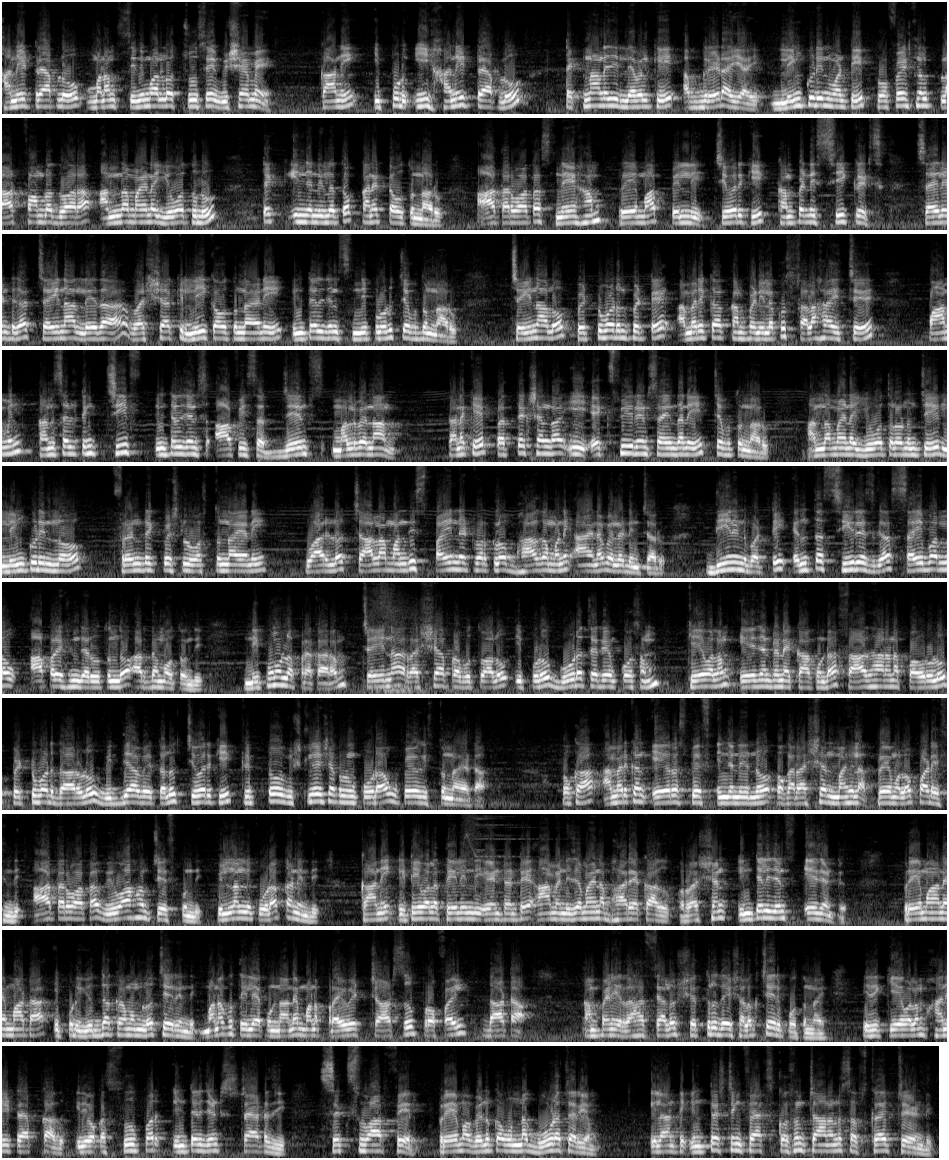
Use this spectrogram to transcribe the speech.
హనీ ట్రాప్లు మనం సినిమాల్లో చూసే విషయమే. కానీ ఇప్పుడు ఈ హనీ ట్రాప్లు టెక్నాలజీ లెవెల్కి అప్గ్రేడ్ అయ్యాయి. లింక్డ్ ఇన్ వంటి ప్రొఫెషనల్ ప్లాట్ఫామ్ల ద్వారా అందమైన యువతులు టెక్ ఇంజనీర్లతో కనెక్ట్ అవుతున్నారు. ఆ తర్వాత స్నేహం ప్రేమ పెళ్ళి చివరికి కంపెనీ సీక్రెట్స్ సైలెంట్గా చైనా లేదా రష్యాకి లీక్ అవుతున్నాయని ఇంటెలిజెన్స్ నిపుణులు చెబుతున్నారు. చైనాలో పెట్టుబడులు పెట్టే అమెరికా కంపెనీలకు సలహా ఇచ్చే Pamir consulting chief intelligence officer James Mulvenon తనకే ప్రత్యక్షంగా ఈ ఎక్స్పీరియన్స్ అయిందని చెబుతున్నారు. అందమైన యువతుల నుంచి లింక్డ్ఇన్లో ఫ్రెండ్ రిక్వెస్ట్లు వస్తున్నాయని వారిలో చాలామంది స్పై నెట్వర్క్లో భాగమని ఆయన వెల్లడించారు. దీనిని బట్టి ఎంత సీరియస్గా సైబర్ లవ్ ఆపరేషన్ జరుగుతుందో అర్థమవుతుంది. నిపుణుల ప్రకారం చైనా రష్యా ప్రభుత్వాలు ఇప్పుడు గూఢచర్యం కోసం కేవలం ఏజెంట్లనే కాకుండా సాధారణ పౌరులు పెట్టుబడిదారులు విద్యావేత్తలు చివరికి క్రిప్టో విశ్లేషకులను కూడా ఉపయోగిస్తున్నాయట. ఒక అమెరికన్ ఏరోస్పేస్ ఇంజనీర్ను ఒక రష్యన్ మహిళ ప్రేమలో పడేసింది. ఆ తర్వాత వివాహం చేసుకుంది. పిల్లల్ని కూడా కనింది. కానీ ఇటీవల తేలింది ఏంటంటే ఆమె నిజమైన భార్య కాదు రష్యన్ ఇంటెలిజెన్స్ ఏజెంట్. ప్రేమ అనే మాట ఇప్పుడు యుద్ధ క్రమంలో చేరింది. మనకు తెలియకుండానే మన private chats profile data company రహస్యాలు శత్రు దేశాలకు చేరిపోతున్నాయి. ఇది కేవలం హనీ ట్రాప్ కాదు ఇది ఒక super intelligent strategy. Sex warfare ప్రేమ వెనుక ఉన్న గూఢచర్యం. ఇలాంటి ఇంట్రెస్టింగ్ ఫ్యాక్ట్స్ కోసం ఛానల్ సబ్స్క్రైబ్ చేయండి.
